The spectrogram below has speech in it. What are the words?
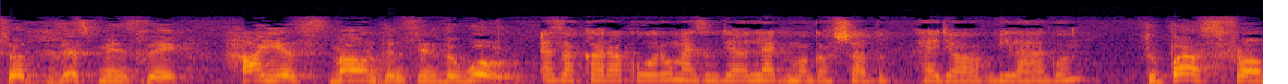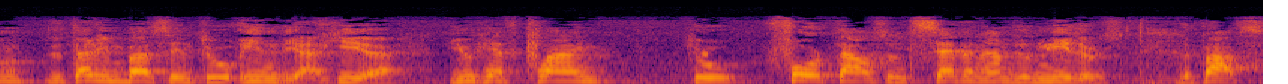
So this means the highest mountains in the world. ez a Karakórum, ez ugye a legmagasabb hegy a világon. To pass from the Tarim Basin to India here, you have climbed to 4,700 meters, the pass.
